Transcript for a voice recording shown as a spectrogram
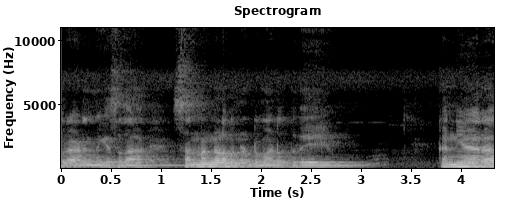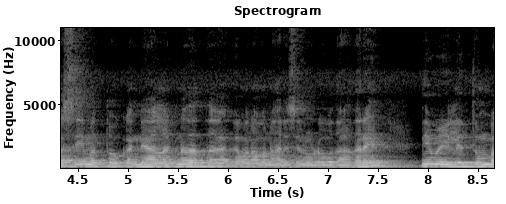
ಪ್ರಯಾಣ ನಿಮಗೆ ಸದಾ ಸನ್ಮಂಗಳವನ್ನುಂಟು ಮಾಡುತ್ತದೆ. ಕನ್ಯಾ ರಾಶಿ ಮತ್ತು ಕನ್ಯಾ ಲಗ್ನದತ್ತ ಗಮನವನ್ನು ಹರಿಸಿ ನೋಡುವುದಾದರೆ ನೀವು ಇಲ್ಲಿ ತುಂಬ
